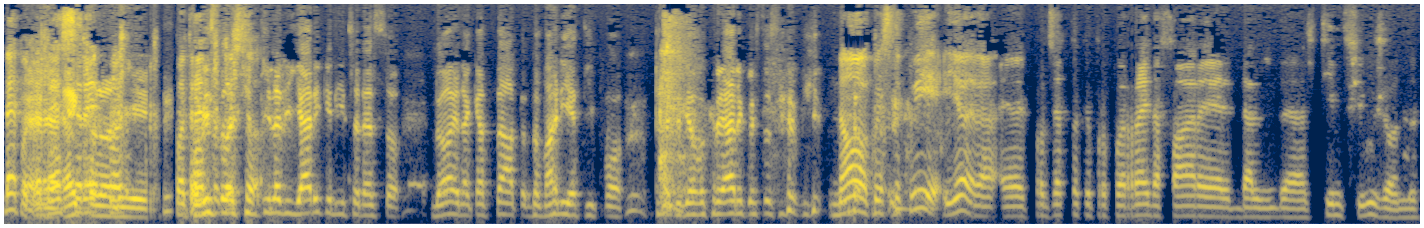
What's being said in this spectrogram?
beh, potrebbe Eh, essere... eccolo po- lì. Ho potrebbe visto la questo- scintilla di Gary che dice adesso no, è una cazzata, domani è tipo dobbiamo creare questo servizio. No, questo qui io era, è il progetto che proporrei da fare dal, dal Team Fusion.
